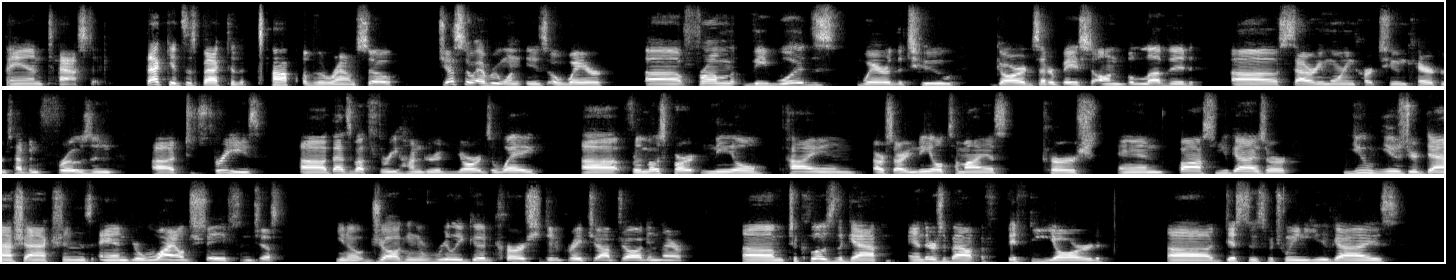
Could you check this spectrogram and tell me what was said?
Fantastic. That gets us back to the top of the round. So, just so everyone is aware, uh, from the woods where the two guards that are based on beloved uh, Saturday morning cartoon characters have been frozen uh, to trees, uh, that's about 300 yards away. Uh, for the most part, Neil, Kyan, or sorry, Neil, Tomias, Kirsch, and Boss, you guys are you used your dash actions and your wild shapes and just you know jogging a really good Kirsch. You did a great job jogging there um, to close the gap, and there's about a 50 yard uh, distance between you guys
